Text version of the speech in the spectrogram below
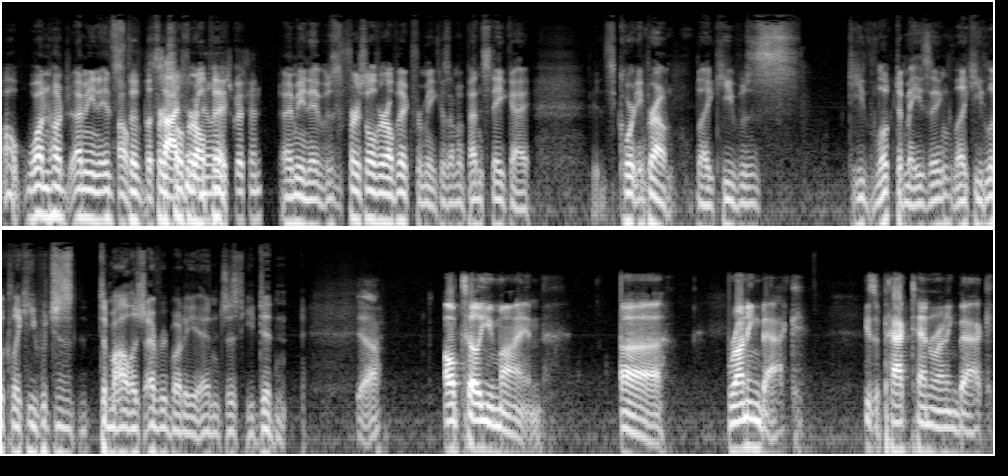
Oh, 100. I mean, it's Oh, the first overall Cornelius pick. Griffin. I mean, it was the first overall pick for me because I'm a Penn State guy. It's Courtney Brown. Like he was, he looked amazing. Like he looked like he would just demolish everybody, and just he didn't. Yeah. I'll tell you mine. Uh running back. He's a Pac-10 running back.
